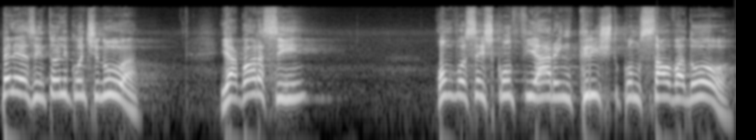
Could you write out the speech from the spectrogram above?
Beleza, então ele continua, e agora sim, como vocês confiaram em Cristo como Salvador,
